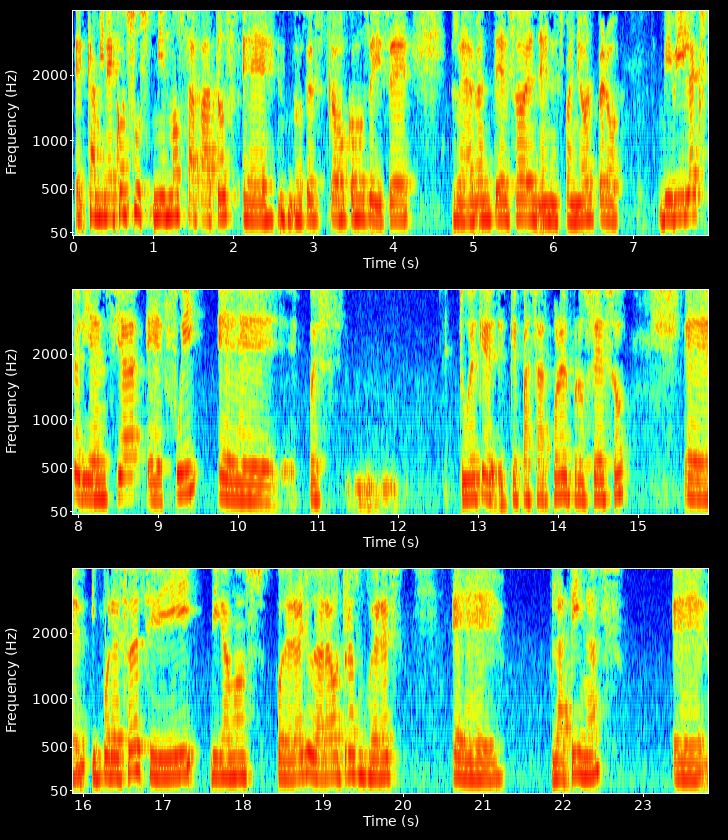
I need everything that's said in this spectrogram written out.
eh, caminé con sus mismos zapatos, no sé cómo, se dice realmente eso en, español, pero viví la experiencia, fui, pues tuve que, pasar por el proceso eh, y por eso decidí, digamos, poder ayudar a otras mujeres eh, latinas, eh,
